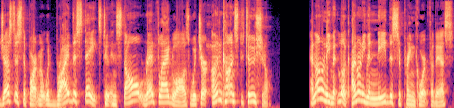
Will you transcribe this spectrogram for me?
Justice Department would bribe the states to install red flag laws, which are unconstitutional, and I don't even look, I don't even need the Supreme Court for this.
